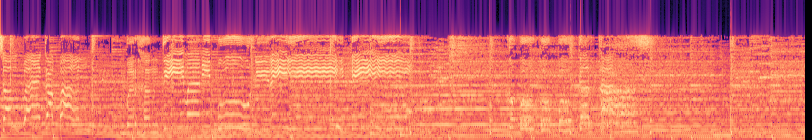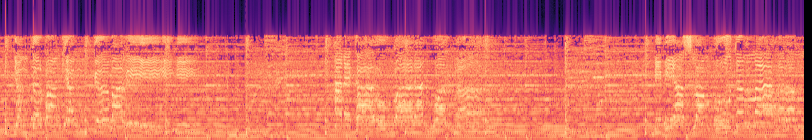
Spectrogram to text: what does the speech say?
sampai kapan berhenti menipu diri Kupu-kupu kertas Yang terbang kian kemari Dibias lampu temaram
